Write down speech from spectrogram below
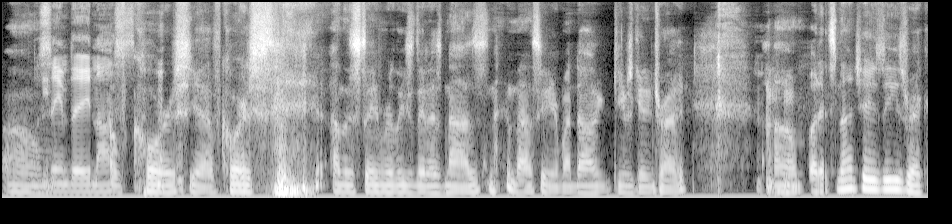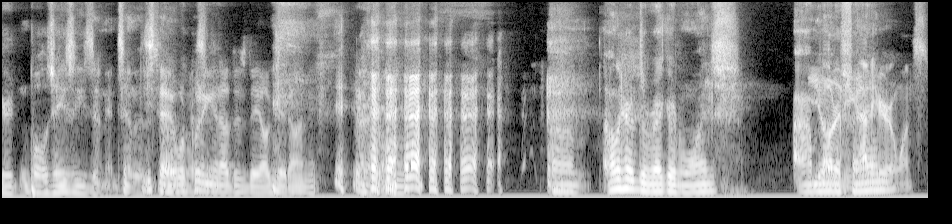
Um, Same day, Nas. of course, yeah, of course, on the same release date as Nas. Nas here, my dog keeps getting tried. Um, but it's not Jay Z's record. Well, Jay Z's in it. He said, "We're putting it out this day. I'll get on it." Um, I only heard the record once. I'm you not a already gotta fan, hear it once.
